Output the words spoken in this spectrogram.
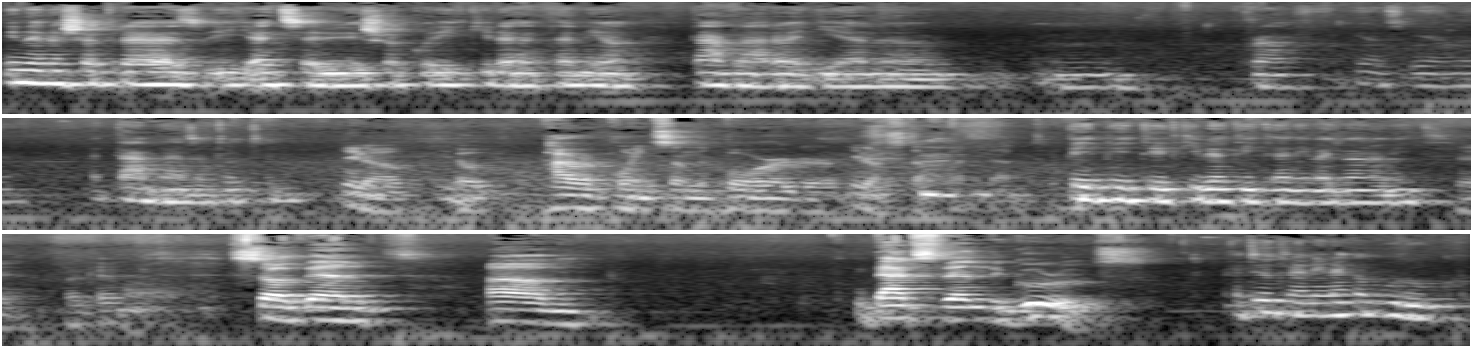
minden esetre ez így egyszerű, és akkor így ki lehet tenni a táblára egy ilyen um, graph, yes, ilyen uh, táblázatot. You know, you know, PowerPoints on the board or, you know, stuff like that. PPT-t kivetíteni, vagy valamit. Yeah, okay. So then, um, that's then the gurus, Hát ők lennének a guruk.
